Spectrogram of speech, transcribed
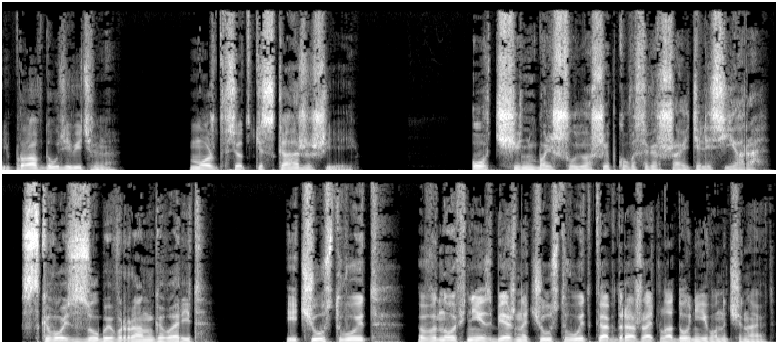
И правда удивительно. Может, все-таки скажешь ей? «Очень большую ошибку вы совершаете, Лисьяра», — сквозь зубы Вран говорит. И чувствует, вновь неизбежно чувствует, как дрожать ладони его начинают.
